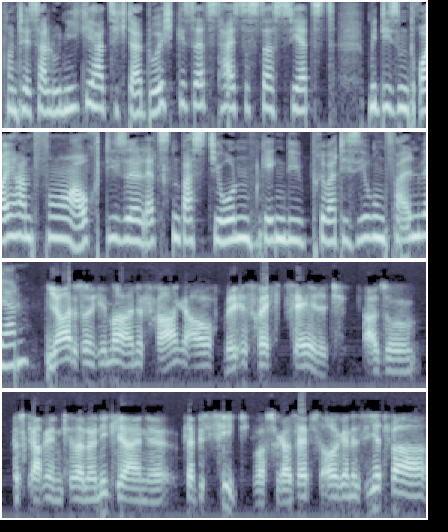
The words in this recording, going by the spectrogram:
von Thessaloniki hat sich da durchgesetzt. Heißt es, dass jetzt mit diesem Treuhandfonds auch diese letzten Bastionen gegen die Privatisierung fallen werden? Ja, das ist immer eine Frage auch, welches Recht zählt. Also es gab in Thessaloniki eine Plebiszit, was sogar selbst organisiert war,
